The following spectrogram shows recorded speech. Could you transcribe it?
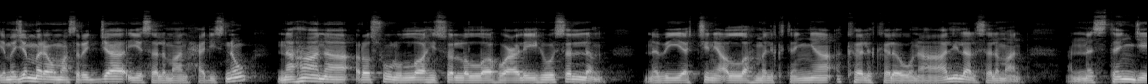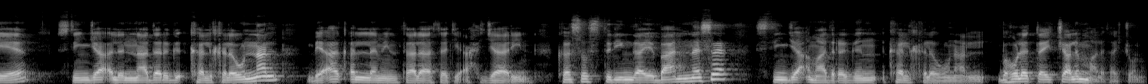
የመጀመሪያው ማስረጃ የሰልማን ሐዲስ ነው። ነሃና ረሱሉላሂ ሰለላሁ ዐለይሂ ወሰለም ነቢያችን የአላህ መልክተኛ ከልክለውናል ይላል ሰልማን። እነስተንጀየ እስቲንጃ ልናደርግ ከልክለውናል። ቢአቀለ ሚን ተላተቲ አሕጃሪን ከሶስት ድንጋይ ባነሰ እስቲንጃ ማድረግን ከልክለውናል። በሁለት አይቻልም ማለታቸው ነው።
